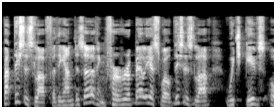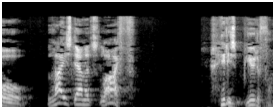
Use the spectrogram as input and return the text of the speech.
But this is love for the undeserving, for a rebellious world. This is love which gives all, lays down its life. It is beautiful.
